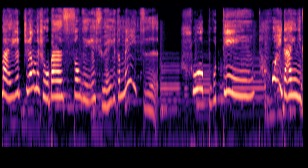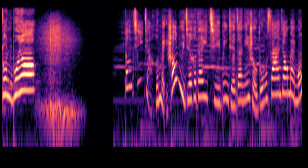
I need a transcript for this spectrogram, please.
买一个这样的手办送给一个学医的妹子。说不定他会答应你做女朋友。机甲和美少女结合在一起，并且在你手中撒娇卖萌，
